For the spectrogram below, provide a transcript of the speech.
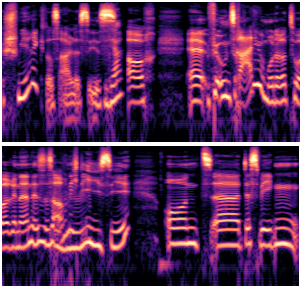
schwierig das alles ist. Ja. Auch äh, für uns Radiomoderatorinnen ist es auch nicht easy und äh, deswegen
